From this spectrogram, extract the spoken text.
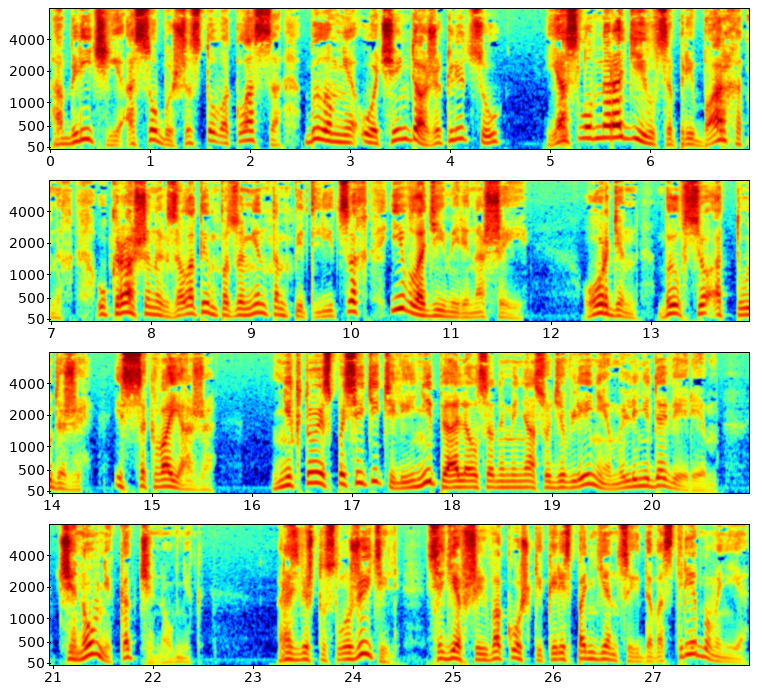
Обличье особо шестого класса было мне очень даже к лицу. Я словно родился при бархатных, украшенных золотым позументом петлицах и Владимире на шее. Орден был все оттуда же, из саквояжа. Никто из посетителей не пялился на меня с удивлением или недоверием. Чиновник как чиновник. Разве что служитель сидевший в окошке корреспонденции до востребования,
